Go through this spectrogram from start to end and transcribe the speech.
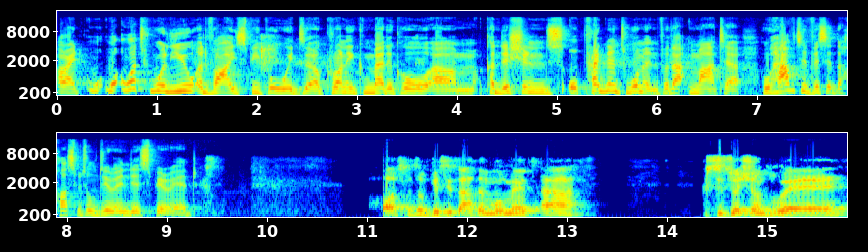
All right. what will you advise people with uh, chronic medical um, conditions or pregnant women, for that matter, who have to visit the hospital during this period? Hospital visits at the moment are situations where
